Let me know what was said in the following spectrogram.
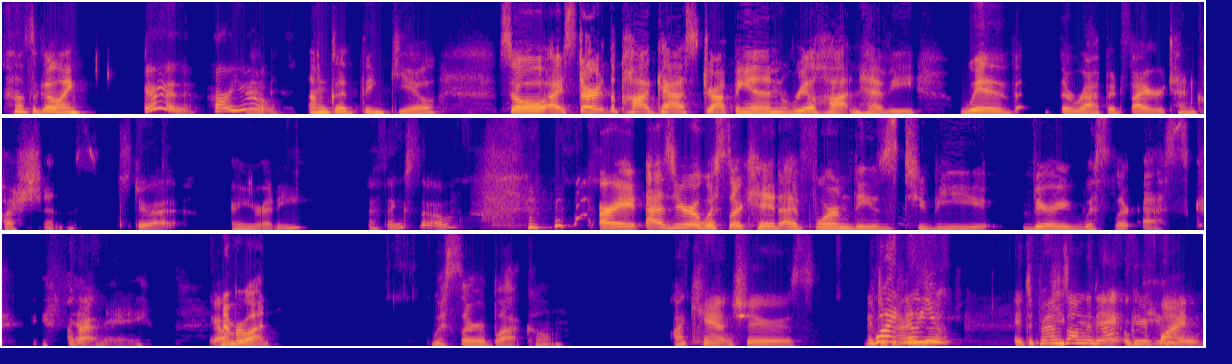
How's it going? Good. How are you? Good. I'm good, thank you. So I start the podcast dropping in real hot and heavy with the rapid fire 10 questions. Let's do it. Are you ready? I think so. All right. As you're a Whistler kid, I've formed these to be very Whistler esque, if that Okay. may. Yep. Number one Whistler or Blackcomb? I can't choose. It What? No, depends you- on- It depends you on the day. Okay, to. fine.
